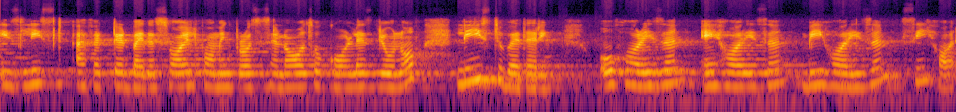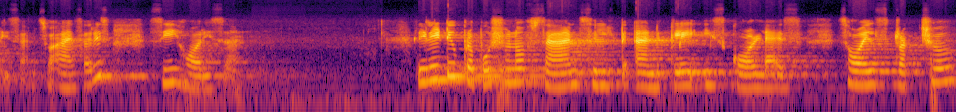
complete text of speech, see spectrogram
is least affected by the soil forming process and also called as zone of least weathering. O horizon, A horizon, B horizon, C horizon. So answer is C horizon. Relative proportion of sand, silt and clay is called as soil structure,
